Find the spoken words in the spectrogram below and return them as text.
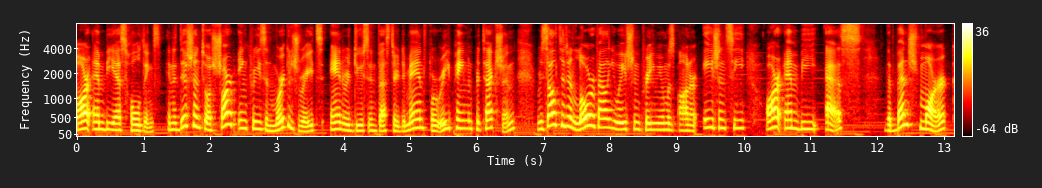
RMBS holdings, in addition to a sharp increase in mortgage rates and reduced investor demand for repayment protection, resulted in lower valuation premiums on our agency RMBS. The benchmark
